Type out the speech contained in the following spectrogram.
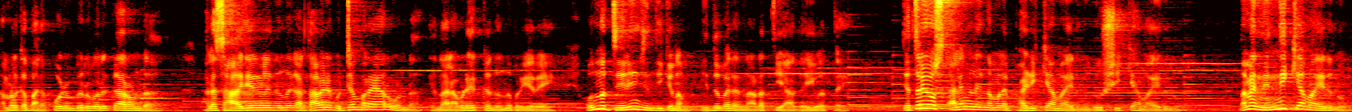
നമ്മൾക്ക് പലപ്പോഴും വെറുവെറുക്കാറുണ്ട്. പല സാഹചര്യങ്ങളിൽ നിന്ന് കർത്താവിനെ കുറ്റം പറയാറുമുണ്ട്. എന്നാൽ അവിടെയൊക്കെ നിന്ന് പ്രിയരെ ഒന്ന് തിരിഞ്ഞ് ചിന്തിക്കണം. ഇതുവരെ നടത്തിയ ദൈവത്തെ. എത്രയോ സ്ഥലങ്ങളിൽ നമ്മളെ പഴിക്കാമായിരുന്നു ദുഷിക്കാമായിരുന്നു നമ്മെ നിന്ദിക്കാമായിരുന്നു.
